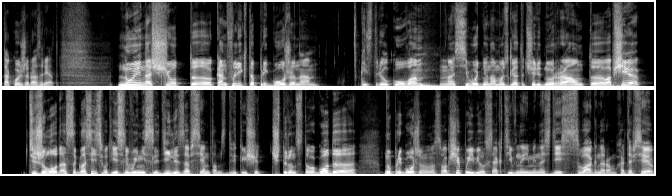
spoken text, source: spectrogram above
такой же разряд. Ну и насчет э, конфликта Пригожина и Стрелкова. А, сегодня, на мой взгляд, очередной раунд. Э, вообще, тяжело, да, согласитесь, вот если вы не следили за всем там с 2014 года, ну, Пригожин у нас вообще появился активно именно здесь с Вагнером, хотя все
